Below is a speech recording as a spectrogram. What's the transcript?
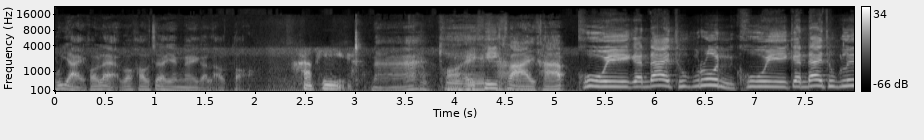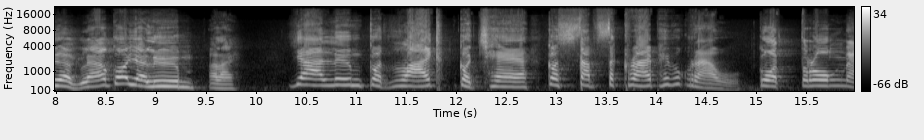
ผู้ใหญ่เขาแหละว่าเขาจะยังไงกับเราต่อค่ะพี่นะโอเคขอให้คลี่คลายครับ คุยกันได้ทุกรุ่น คุยกันได้ทุกเรื่อง แล้วก็อย่าลืมอะไร อย่าลืมกดไลค์กดแชร์ กด Subscribe ให้พวกเรา กดตรงไหน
